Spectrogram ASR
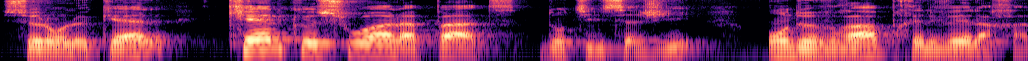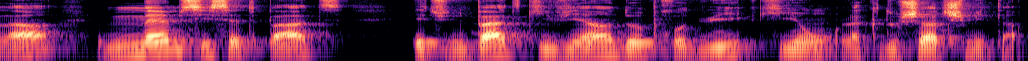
selon lequel, quelle que soit la pâte dont il s'agit, on devra prélever la chala, même si cette pâte est une pâte qui vient de produits qui ont la Kedusha Shemitah.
